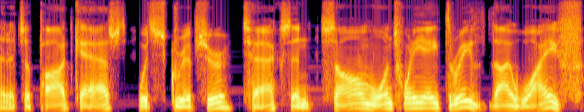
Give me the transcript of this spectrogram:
and it's a podcast with scripture, text, and Psalm 128 3 Thy wife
